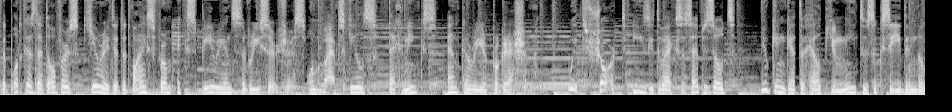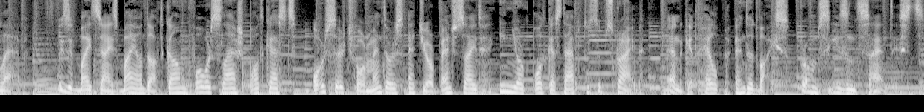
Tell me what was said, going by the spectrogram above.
the podcast that offers curated advice from experienced researchers on lab skills, techniques, and career progression. With short, easy to access episodes, you can get the help you need to succeed in the lab. Visit bitesizebio.com forward slash podcasts or search for mentors at your bench site in your podcast app to subscribe and get help and advice from seasoned scientists.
